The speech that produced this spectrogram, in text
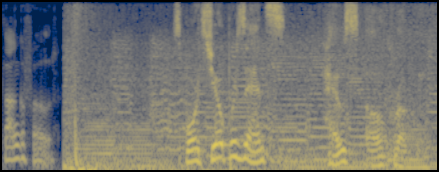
Slán go. Sports Show presents House of Rugby.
